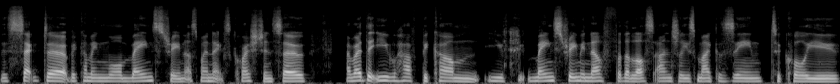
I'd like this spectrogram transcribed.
the sector becoming more mainstream. That's my next question. So, I read that you have become you mainstream enough for the Los Angeles magazine to call you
